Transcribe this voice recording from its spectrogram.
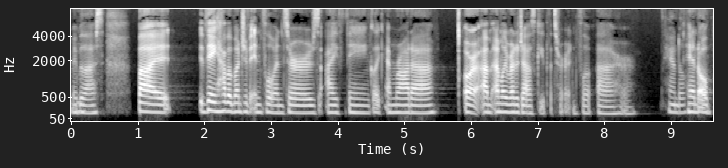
maybe less. But they have a bunch of influencers. I think like Emrata or um, Emily Ratajkowski. That's her influ- uh, her Handle. handle,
